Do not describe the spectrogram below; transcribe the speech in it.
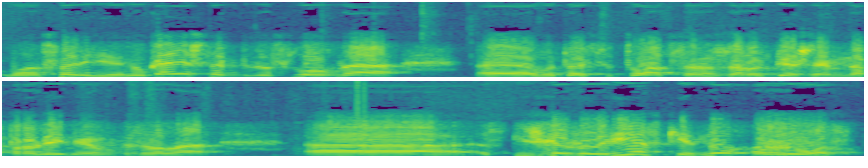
ну, Смотрите, ну, конечно, безусловно, э, вот эта ситуация с зарубежным направлением вызвала, э, не скажу резкий, но рост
